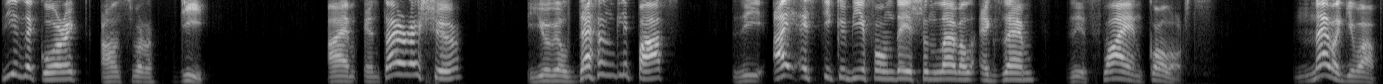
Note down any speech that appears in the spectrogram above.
with the correct answer D. I'm entirely sure you will definitely pass the ISTQB Foundation level exam with flying colors. Never give up!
